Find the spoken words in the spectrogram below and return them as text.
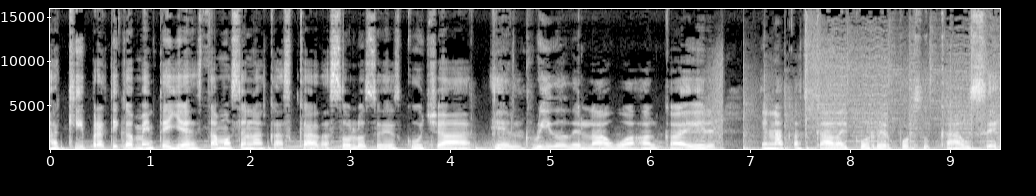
Aquí prácticamente ya estamos en la cascada, solo se escucha el ruido del agua al caer en la cascada y correr por su cauce.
